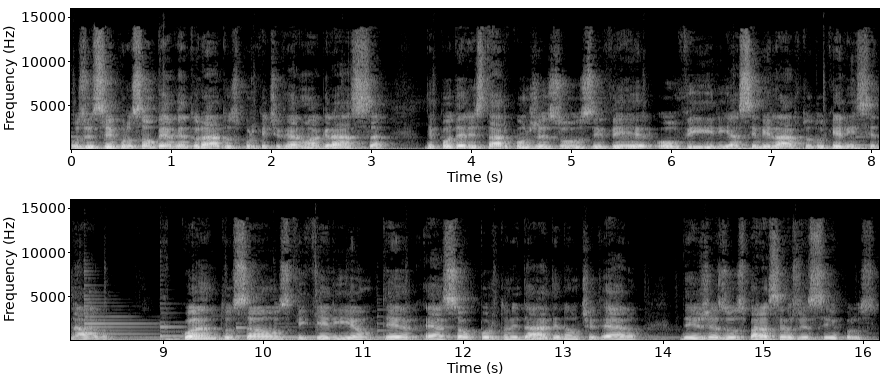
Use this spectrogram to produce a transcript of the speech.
Os discípulos são bem-aventurados porque tiveram a graça de poder estar com Jesus e ver, ouvir e assimilar tudo o que ele ensinava. Quantos são os que queriam ter essa oportunidade e não tiveram? Diz Jesus para seus discípulos.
